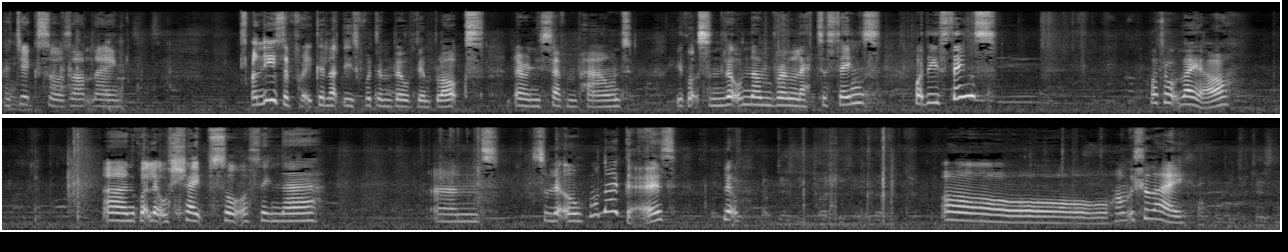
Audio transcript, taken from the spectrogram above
They're. Jigsaws, aren't they? And these are pretty good, like these wooden building blocks. They're only seven pound. You've got some little number and letter things. What are these things? I don't know what they are. And got a little shape sort of thing there. And some little, well they're good. Little, Got Disney plushies here, look. Oh, how much are they? Proper ones for Disney,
